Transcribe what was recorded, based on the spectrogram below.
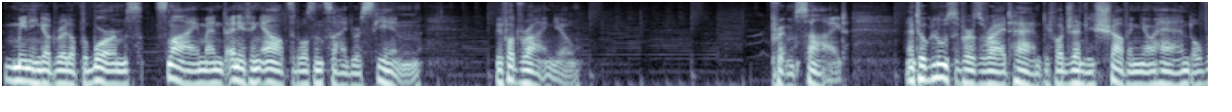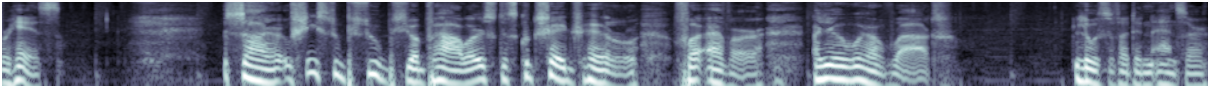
meaning he got rid of the worms, slime, and anything else that was inside your skin, before drying you. Prim sighed, and took Lucifer's right hand before gently shoving your hand over his. Sire, if she subsumes your powers, this could change hell forever. Are you aware of that? Lucifer didn't answer,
